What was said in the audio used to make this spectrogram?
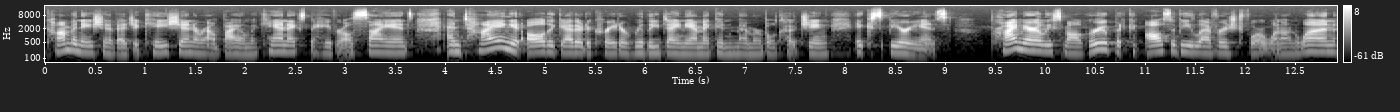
combination of education around biomechanics, behavioral science, and tying it all together to create a really dynamic and memorable coaching experience. Primarily small group, but can also be leveraged for one on one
